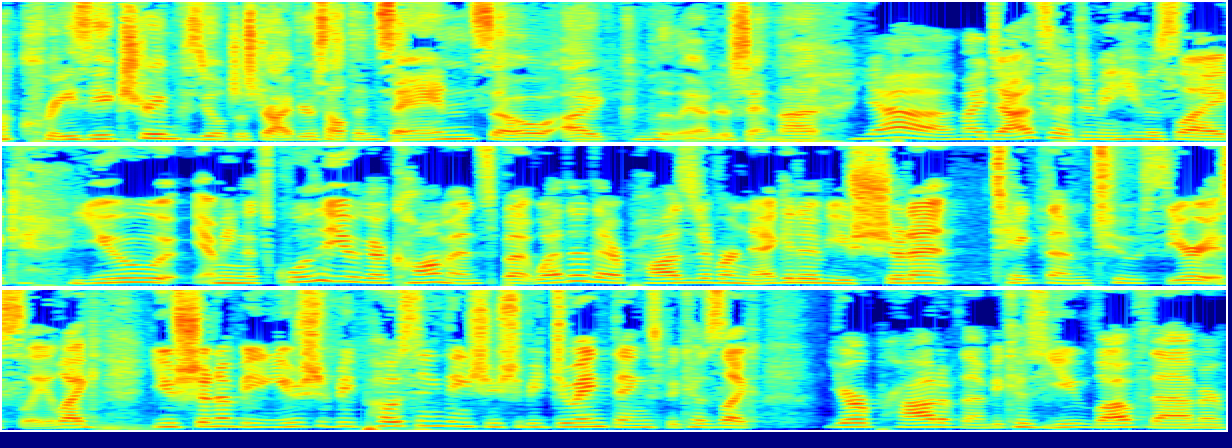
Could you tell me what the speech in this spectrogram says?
a, crazy extreme because you'll just drive yourself insane. So I completely understand that. Yeah, my dad said to me, he was like, "You, I mean, it's cool that you get comments, but whether they're positive or negative, you shouldn't." take them too seriously like you shouldn't be you should be posting things you should be doing things because like you're proud of them because you love them or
